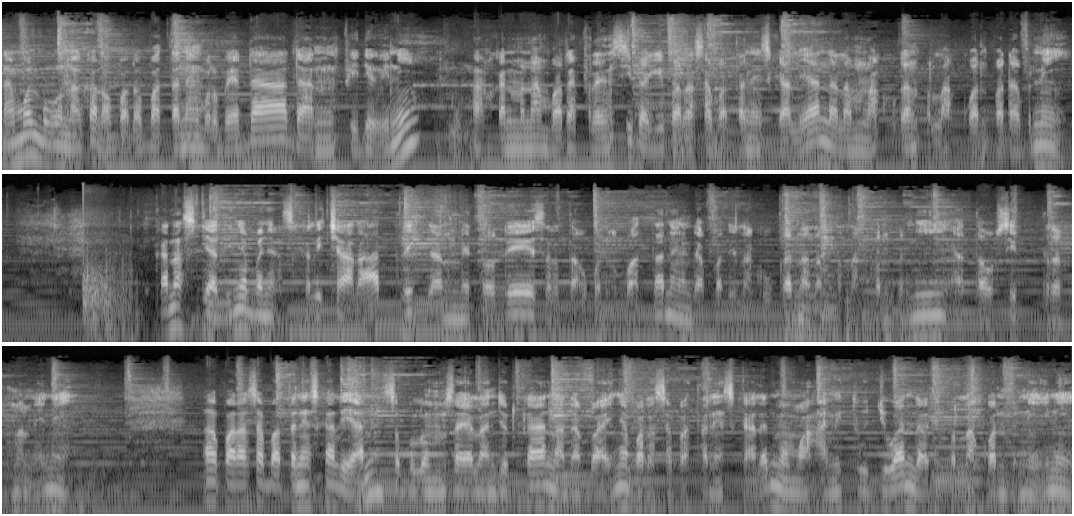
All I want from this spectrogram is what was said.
namun menggunakan obat-obatan yang berbeda dan video ini akan menambah referensi bagi para sahabat tani sekalian dalam melakukan perlakuan pada benih. Karena sejatinya banyak sekali cara, trik, dan metode serta obat-obatan yang dapat dilakukan dalam perlakuan benih atau seed treatment ini. Eh, para sahabat tani sekalian sebelum saya lanjutkan ada baiknya para sahabat tani sekalian memahami tujuan dari perlakuan benih ini.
